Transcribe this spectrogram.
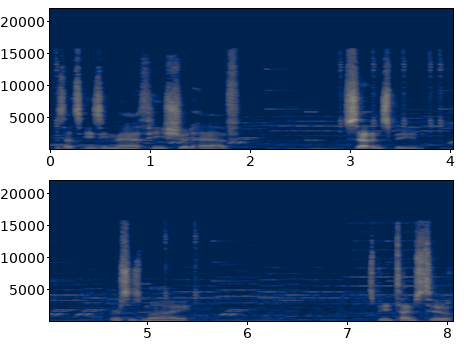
because that's easy math. He should have 7 speed versus my speed times 2.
